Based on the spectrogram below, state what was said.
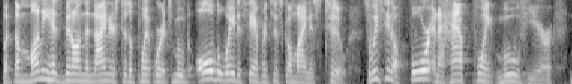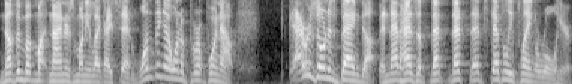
But the money has been on the Niners to the point where it's moved all the way to San Francisco minus two. So we've seen a four and a half point move here. Nothing but Niners money, like I said. One thing I want to point out Arizona's banged up, and that has a that that that's definitely playing a role here.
